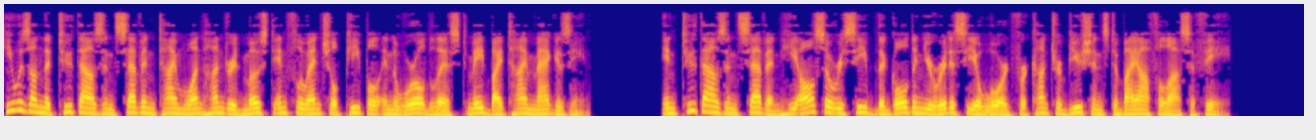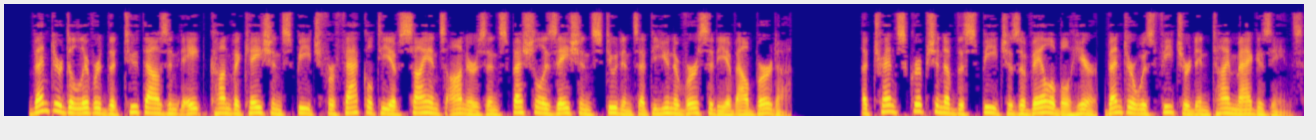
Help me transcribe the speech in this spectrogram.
He was on the 2007 Time 100 Most Influential People in the World list made by Time magazine. In 2007 he also received the Golden Eurydice Award for contributions to biophilosophy. Venter delivered the 2008 convocation speech for Faculty of Science Honours and Specialization students at the University of Alberta. A transcription of the speech is available here. Venter was featured in Time magazine's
